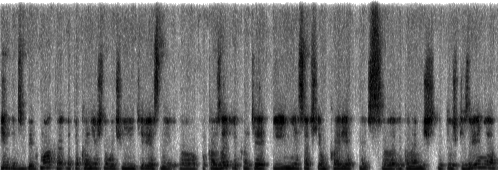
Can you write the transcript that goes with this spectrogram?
Индекс Бигмака – это, конечно, очень интересный э, показатель, хотя и не совсем корректный с экономической точки зрения.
